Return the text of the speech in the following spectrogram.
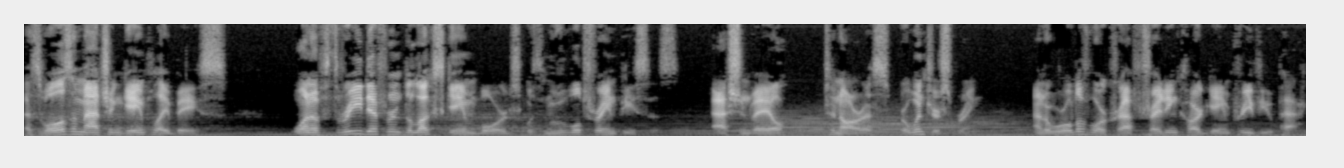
as well as a matching gameplay base. One of three different deluxe game boards with movable terrain pieces Ashenvale, Tanaris, or Winterspring, and a World of Warcraft trading card game preview pack.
